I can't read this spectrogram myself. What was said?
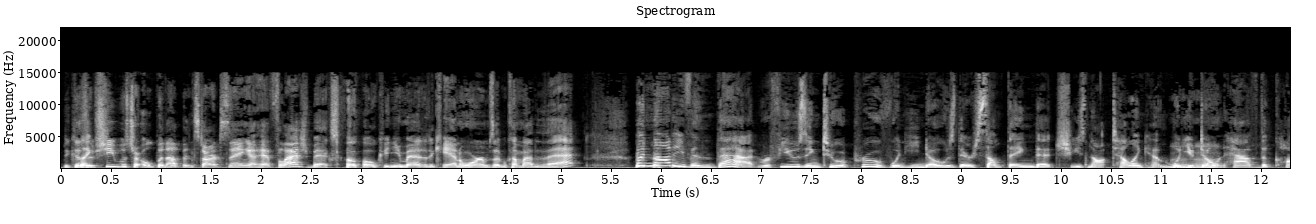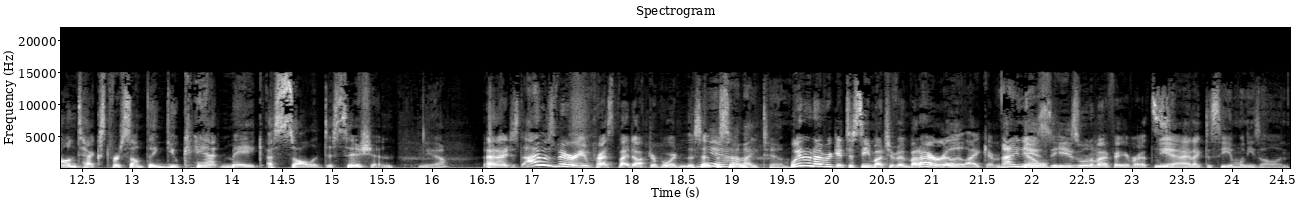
Because Like- if she was to open up and start saying I had flashbacks, oh, can you imagine a can of worms that would come out of that? But not even that, refusing to approve when he knows there's something that she's not telling him. When Mm-hmm. you don't have the context for something, you can't make a solid decision. Yeah. And I just, I was very impressed by Dr. Borden this episode. I liked him. We don't ever get to see much of him, but I really like him. I know. He's, he's one of my favorites. Yeah, I like to see him when he's on.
